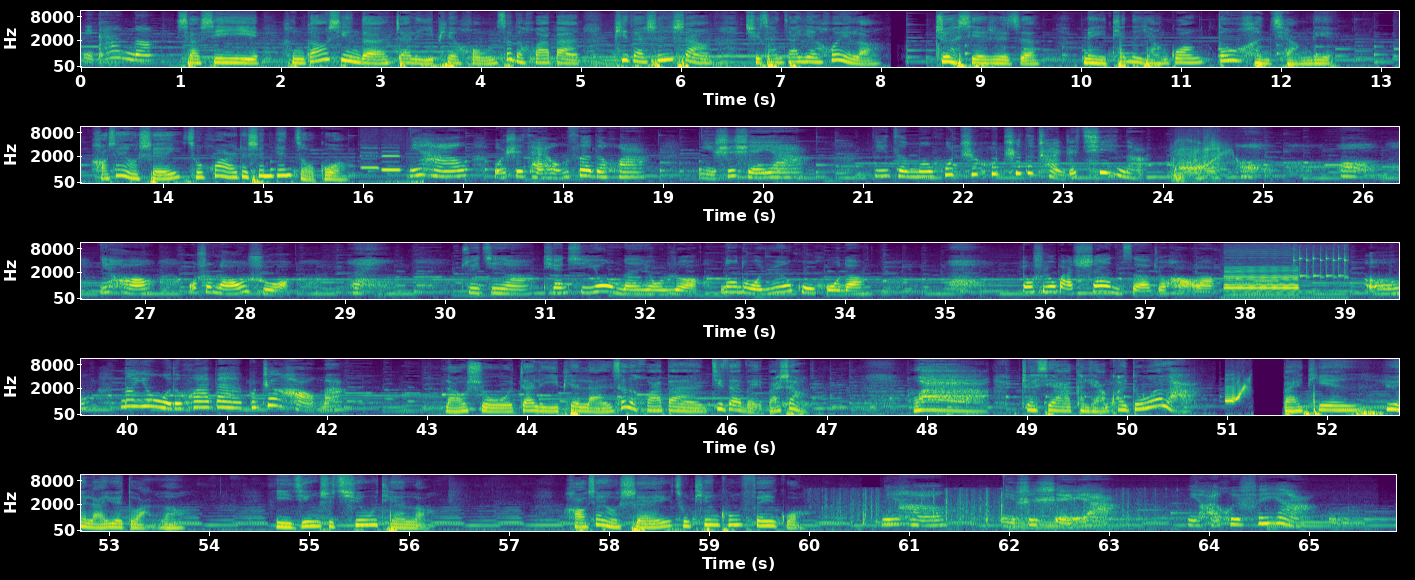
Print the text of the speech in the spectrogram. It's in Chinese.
你看呢？小蜥蜴很高兴地摘了一片红色的花瓣披在身上，去参加宴会了。这些日子，每天的阳光都很强烈，好像有谁从花儿的身边走过。你好，我是彩虹色的花，你是谁呀？你怎么呼哧呼哧地喘着气呢？哦。好，我是老鼠。唉，最近啊，天气又闷又热，弄得我晕乎乎的。唉，要是有把扇子就好了。哦，那用我的花瓣不正好吗？老鼠摘了一片蓝色的花瓣系在尾巴上。哇，这下可凉快多了。白天越来越短了。已经是秋天了，好像有谁从天空飞过。你好，你是谁呀？你还会飞呀？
